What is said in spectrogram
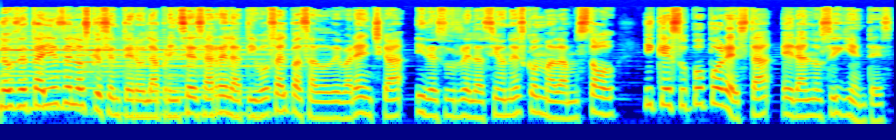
Los detalles de los que se enteró la princesa relativos al pasado de Varenchka y de sus relaciones con Madame Stoll y que supo por esta eran los siguientes.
